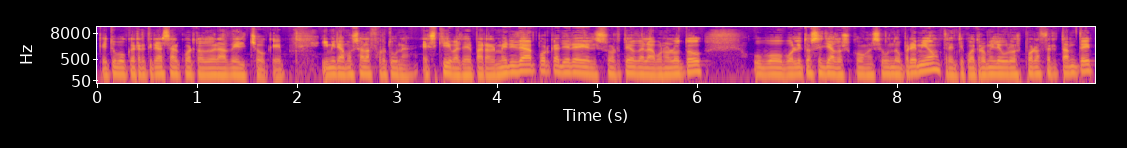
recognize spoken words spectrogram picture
que tuvo que retirarse al cuarto de hora del choque. Y miramos a la fortuna. Esquívate para el Mérida porque ayer el sorteo de la Bonoloto Hubo boletos sellados con el segundo premio, 34.000 euros por acertante,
